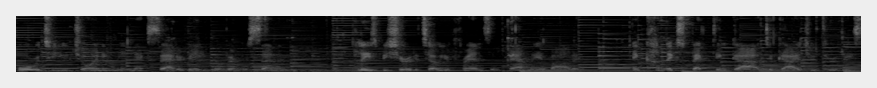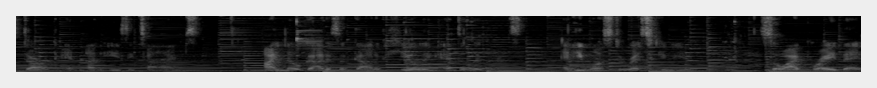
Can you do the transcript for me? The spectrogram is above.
forward to you joining me next Saturday, November 7th. Please be sure to tell your friends and family about it, and come expecting God to guide you through these dark and uneasy times. I know God is a God of healing and deliverance, and He wants to rescue you. So I pray that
